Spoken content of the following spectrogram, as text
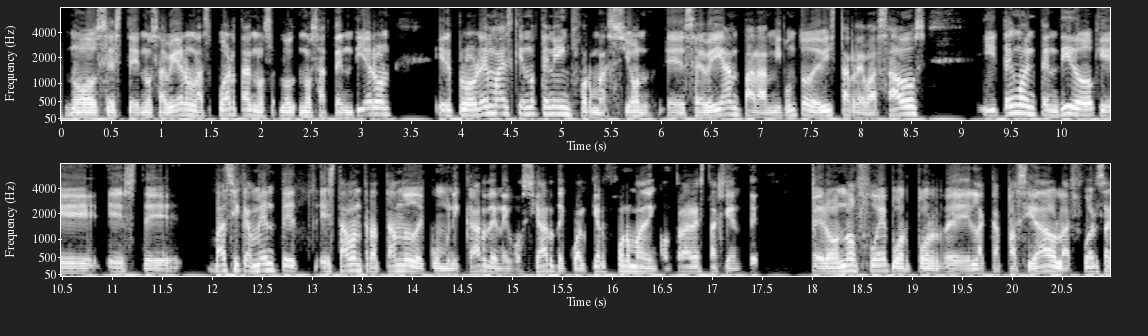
nos, este, nos abrieron las puertas, nos, nos atendieron. El problema es que no tenía información, eh, se veían para mi punto de vista rebasados y tengo entendido que este básicamente estaban tratando de comunicar, de negociar de cualquier forma de encontrar a esta gente pero no fue por, por eh, la capacidad o la fuerza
